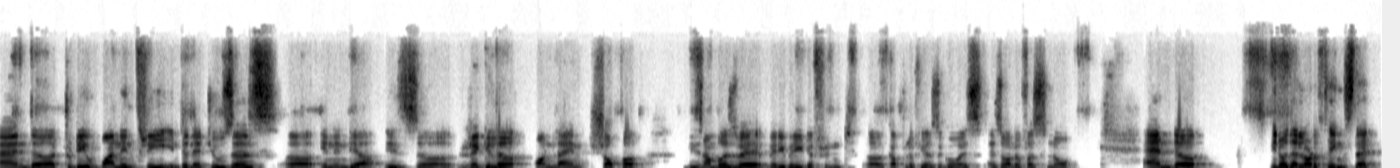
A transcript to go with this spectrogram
and uh, today one in three internet users uh, in india is uh, regular online shopper. These numbers were very very different a couple of years ago as as all of us know. And you know there are a lot of things that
